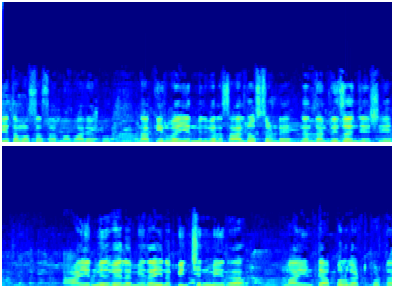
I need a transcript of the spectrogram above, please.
జీతం వస్తుంది సార్ మా భార్యకు. నాకు ఇరవై ఎనిమిది వేల సాలరీ వస్తుండే. నేను దాన్ని రిజైన్ చేసి ఆ ఎనిమిది వేల మీద ఈయన పింఛన్ మీద మా ఇంటి అప్పులు కట్టుకుంటా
